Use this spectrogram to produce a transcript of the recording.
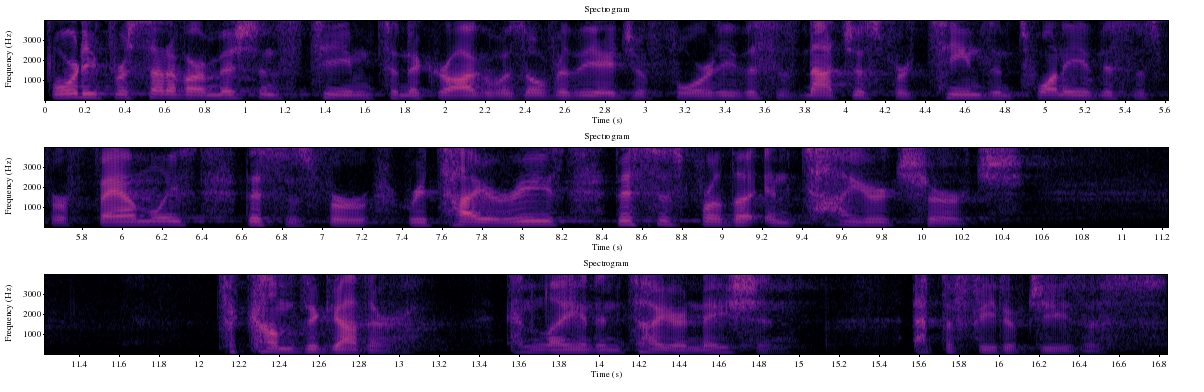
40% of our missions team to Nicaragua was over the age of 40. This is not just for teens and 20, this is for families, this is for retirees, this is for the entire church to come together and lay an entire nation at the feet of Jesus.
